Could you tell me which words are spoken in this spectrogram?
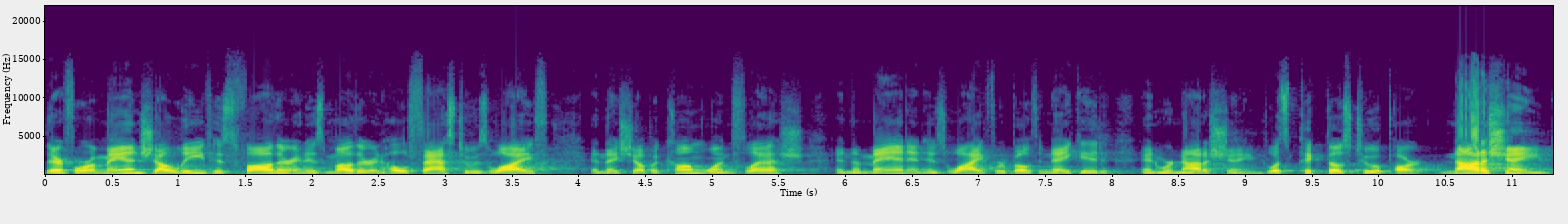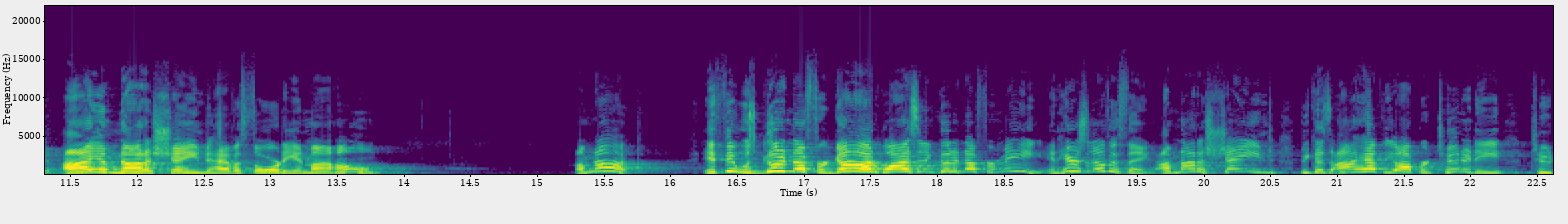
Therefore, a man shall leave his father and his mother and hold fast to his wife, and they shall become one flesh. And the man and his wife were both naked and were not ashamed. Let's pick those two apart. Not ashamed. I am not ashamed to have authority in my home. I'm not. If it was good enough for God, why isn't it good enough for me? And here's another thing I'm not ashamed because I have the opportunity to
